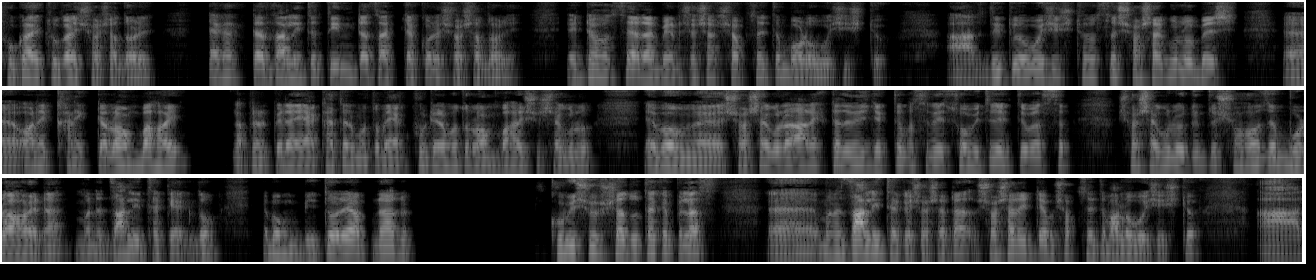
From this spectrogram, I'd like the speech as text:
থুকায় থুকায় শশা ধরে। এক একটা জালিতে তিনটা, চারটা করে শশা ধরে। এটা হচ্ছে অ্যারাবিয়ান শশার সবচাইতে বড় বৈশিষ্ট্য। আর দ্বিতীয় বৈশিষ্ট্য হচ্ছে শশাগুলো বেশ অনেক খানিকটা লম্বা হয়। আপনার প্রায় এক হাতের মতো বা এক ফুটের মতো লম্বা হয় শশাগুলো। এবং শশাগুলোর আরেকটা জিনিস দেখতে পাচ্ছেন, এই ছবিতে দেখতে পাচ্ছেন, শশাগুলো কিন্তু সহজে বুড়া হয় না মানে জালি থাকে একদম। এবং ভিতরে আপনার খুবই সুস্বাদু থাকে প্লাস মানে জালি থাকে শশাটা শশার এটা সবচেয়ে ভালো বৈশিষ্ট্য। আর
